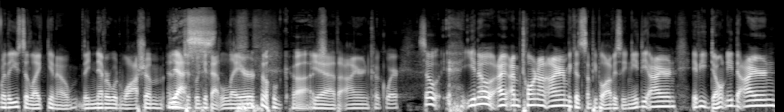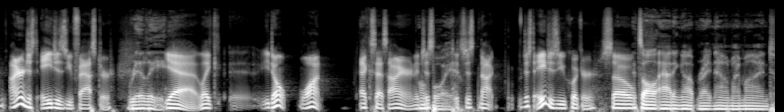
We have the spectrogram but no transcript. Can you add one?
where they used to like you know they never would wash them and it just would get that layer. oh gosh. yeah, the iron cookware. So you know, I, I'm torn on iron because some people obviously need the iron. If you don't need the iron, iron just ages you faster. Really. Yeah, like uh, you don't want excess iron. It Oh, just boy. it's just not just ages you quicker. So It's all adding up right now in my mind.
